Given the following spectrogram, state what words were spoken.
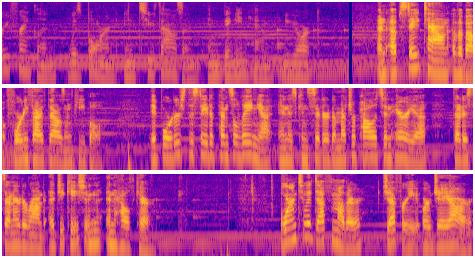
Jeffrey Franklin was born in 2000 in Bingham, New York, an upstate town of about 45,000 people. It borders the state of Pennsylvania and is considered a metropolitan area that is centered around education and healthcare. Born to a deaf mother, Jeffrey, or JR,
